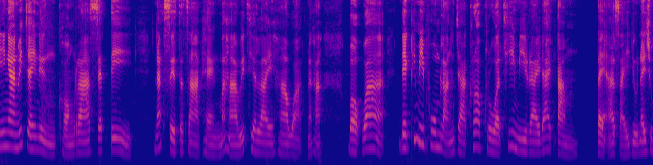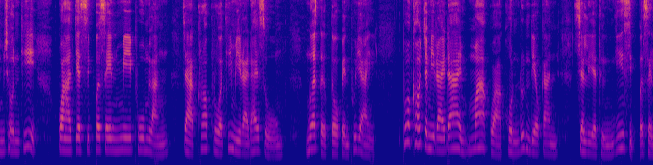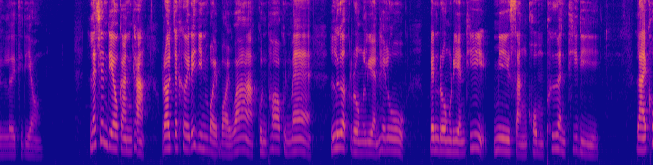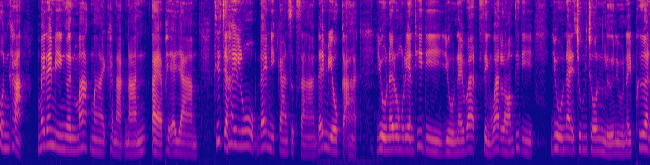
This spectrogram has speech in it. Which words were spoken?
มีงานวิจัยหนึ่งของราสเซตตี้นักเศรษฐศาสตร์แห่งมหาวิทยาลัยฮาร์วาร์ดนะคะ บอกว่าเด็กที่มีภูมิหลังจากครอบครัวที่มีรายได้ต่ำแต่อาศัยอยู่ในชุมชนที่กว่า 70%มีภูมิหลังจากครอบครัวที่มีรายได้สูง เมื่อเติบโตเป็นผู้ใหญ่ พวกเขาจะมีรายได้มากกว่าคนรุ่นเดียวกัน เฉลี่ยถึง 20%เลยทีเดียว และเช่นเดียวกันค่ะ เราจะเคยได้ยินบ่อยๆว่า คุณพ่อคุณแม่ เลือกโรงเรียนให้ลูก เป็นโรงเรียนที่มีสังคมเพื่อนที่ดี หลายคนค่ะ ไม่ได้มีเงินมากมายขนาดนั้น แต่พยายามที่จะให้ลูกได้มีการศึกษาได้มีโอกาส อยู่ในโรงเรียนที่ดี อยู่ในแวดสิ่งแวดล้อมที่ดี อยู่ในชุมชนหรืออยู่ในเพื่อน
